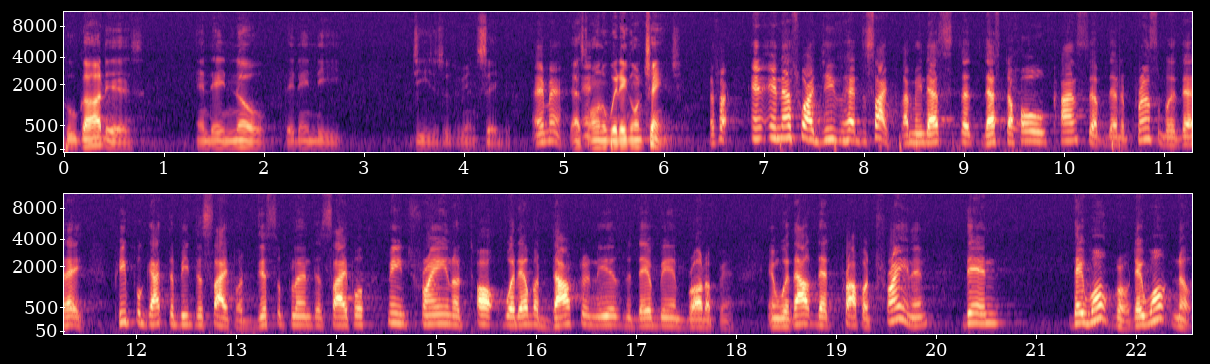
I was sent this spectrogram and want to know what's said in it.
who God is, and they know that they need Jesus as being Savior. Amen. That's and, the only way they're going to change. That's right. And, and that's why Jesus had disciples. I mean, that's the, that's the whole concept, that the principle is that, hey, people got to be discipled. Disciplined disciple means trained or taught whatever doctrine is that they're being brought up in. And without that proper training, then they won't grow. They won't know.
